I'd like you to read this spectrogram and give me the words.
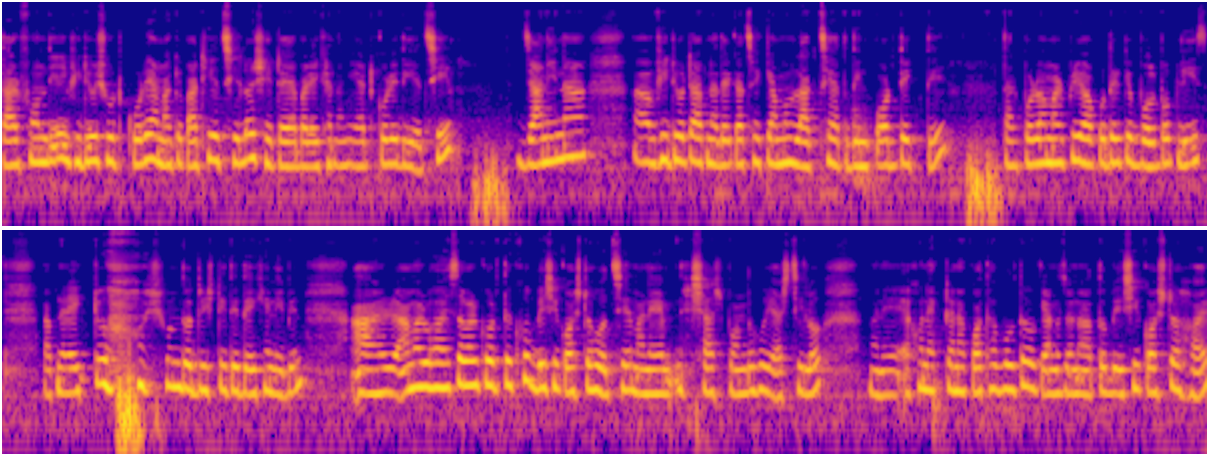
তার ফোন দিয়েই ভিডিও শ্যুট করে আমাকে পাঠিয়েছিল, সেটাই আবার এখানে আমি অ্যাড করে দিয়েছি। জানি না ভিডিওটা আপনাদের কাছে কেমন লাগছে এতদিন পর দেখতে। তারপরও আমার প্রিয় আপুদেরকে বলব প্লিজ আপনারা একটু সুন্দর দৃষ্টিতে দেখে নেবেন। আর আমার ভয়েস ওভার করতে খুব বেশি কষ্ট হচ্ছে মানে শ্বাস বন্ধ হয়ে আসছিল। মানে এখন একটানা কথা বলতেও কেন যেন এত বেশি কষ্ট হয়।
